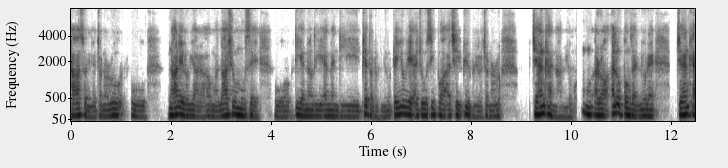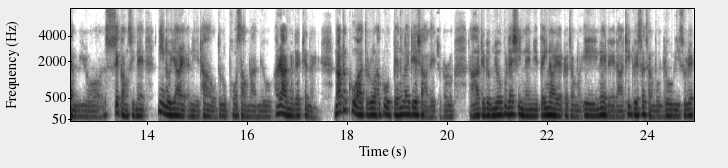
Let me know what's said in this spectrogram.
ထားဆိုရင်လည်းကျွန်တော်တို့ဟိုနားလေလို့ရတာဟိုမှာလာရှုမှုစေဟို TNL MND ဖြစ်တယ်လို့မျိုးတရုတ်ရဲ့အကျိုးစီးပွားအခြေပြုပြီးတော့ကျွန်တော်တို့ ဂျမ်းခံတာမျိုးပေါ့อืมအဲ့တော့အဲ့လိုပုံစံမျိုးနဲ့ဂျမ်းခံပြီးတော့စစ်ကောင်စီနဲ့ညှိလို့ရတဲ့အနေအထားကိုသူတို့ဖော်ဆောင်တာမျိုးအဲ့ဒါမျိုးလည်းဖြစ်နိုင်တယ်နောက်တစ်ခုကသူတို့အခုဘင်္ဂလားဒေ့ရှ်ဟာလည်းကျွန်တော်တို့ဒါဒီလိုမျိုးအခုလက်ရှိနေမြေတိန်းထားတဲ့အတွက်ကြောင့်မို့ AA နဲ့လည်းဒါထိတွေ့ဆက်ဆံဖို့လိုပြီဆိုတော့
